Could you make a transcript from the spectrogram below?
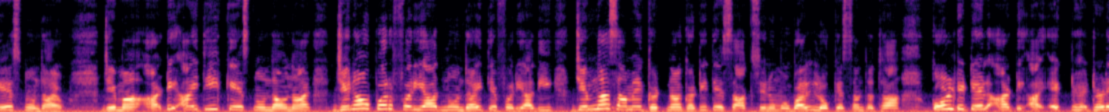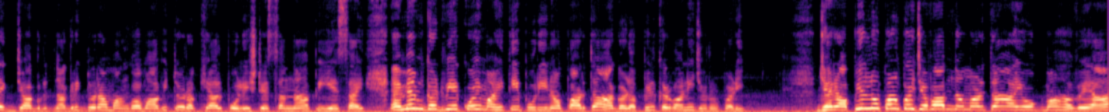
કેસ નોંધાયો, જેમાં આરટીઆઈથી કેસ નોંધાવનાર જેના ઉપર ફરિયાદ નોંધાઈ તે ફરિયાદી જેમના સામે ઘટના ઘટી તે સાક્ષીનું મોબાઈલ લોકેશન તથા કોલ ડિટેલ આરટીઆઈ એક્ટ હેઠળ એક જાગૃત નાગરિક દ્વારા માંગવામાં આવી તો રખિયાલ પોલીસ સ્ટેશનના પીએસઆઈ એમ એમ ગઢવીએ કોઈ માહિતી પૂરી ન પાડતા આગળ અપીલ કરવાની જરૂર પડી. જ્યારે અપીલનો પણ કોઈ જવાબ ન મળતા આયોગમાં હવે આ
